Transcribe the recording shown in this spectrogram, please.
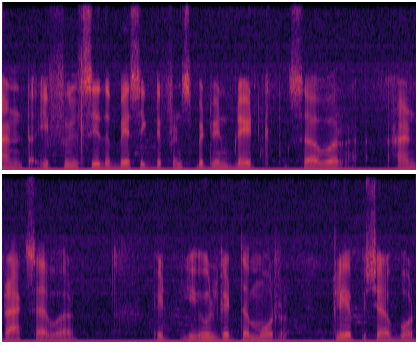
and if we'll see the basic difference between blade server and rack server it you will get the more clear picture about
